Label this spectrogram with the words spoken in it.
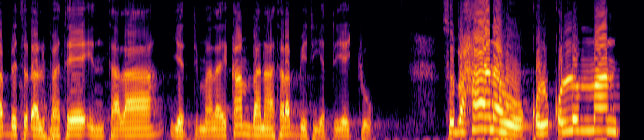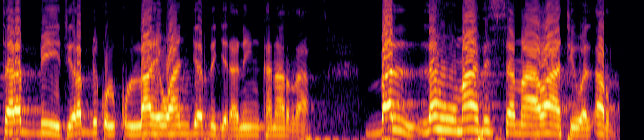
ربيت الفته انتلا يت ملائكه بنات ربيت يتيجو سبحانه قل قل من تربيت ربي قل قل الله وانجر جدانين كنرا بل له ما في السماوات والأرض.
